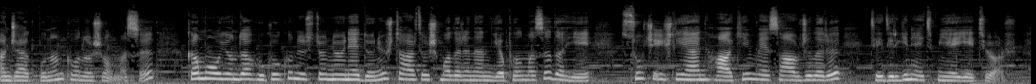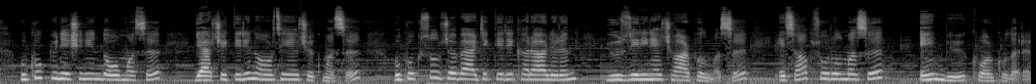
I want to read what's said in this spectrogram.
Ancak bunun konuşulması, kamuoyunda hukukun üstünlüğüne dönüş tartışmalarının yapılması dahi suç işleyen hakim ve savcıları tedirgin etmeye yetiyor. Hukuk güneşinin doğması, gerçeklerin ortaya çıkması, hukuksuzca verdikleri kararların yüzlerine çarpılması, hesap sorulması en büyük korkuları.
